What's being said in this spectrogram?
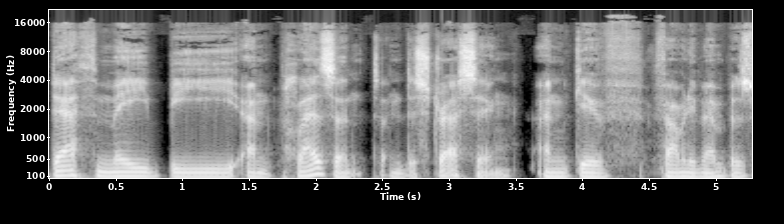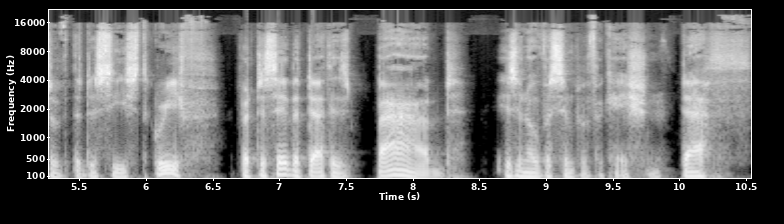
Death may be unpleasant and distressing and give family members of the deceased grief. But to say that death is bad is an oversimplification. Death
